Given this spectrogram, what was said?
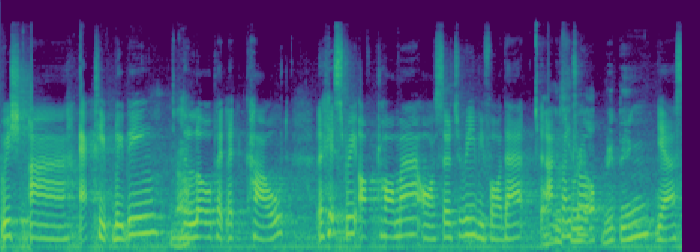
which are active bleeding, Yeah. the low platelet count, the history of trauma or surgery before that, the Or history uncontrolled of breathing. Yes,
